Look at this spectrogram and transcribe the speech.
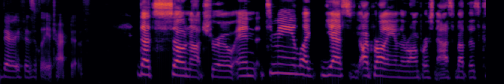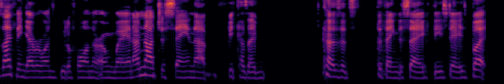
very physically attractive. That's so not true. And to me, like, yes, I probably am the wrong person to ask about this because I think everyone's beautiful in their own way. And I'm not just saying that because I, because it's the thing to say these days. But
